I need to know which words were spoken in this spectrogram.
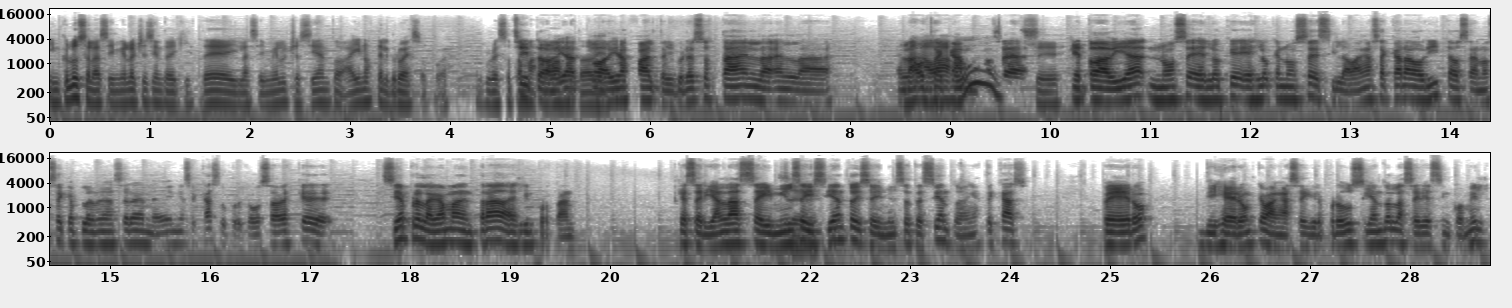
Incluso la 6800 XT y la 6800, ahí no está el grueso, pues. El grueso está Sí, más todavía, abajo todavía. todavía falta. El grueso está en la, en la, en la otra cama. uh, O sea, sí. que todavía no sé, es lo que es lo que no sé si la van a sacar ahorita, o sea, no sé qué planea hacer AMD en ese caso, porque vos sabes que siempre la gama de entrada es lo importante, que serían las 6600 y 6700 en este caso. Pero dijeron que van a seguir produciendo la serie 5000,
